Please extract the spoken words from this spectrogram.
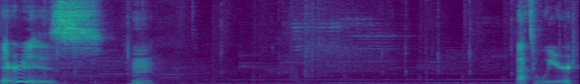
There is... Hmm. That's weird.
